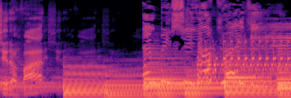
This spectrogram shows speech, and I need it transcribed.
shit a vibe. NBC, you're crazy.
